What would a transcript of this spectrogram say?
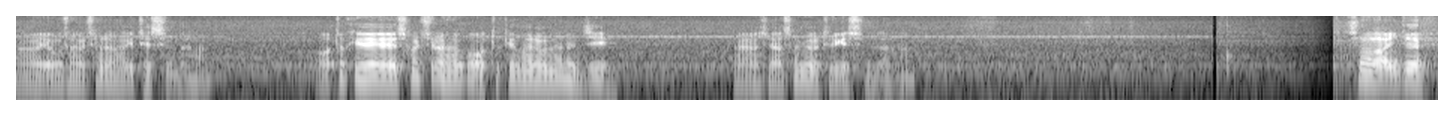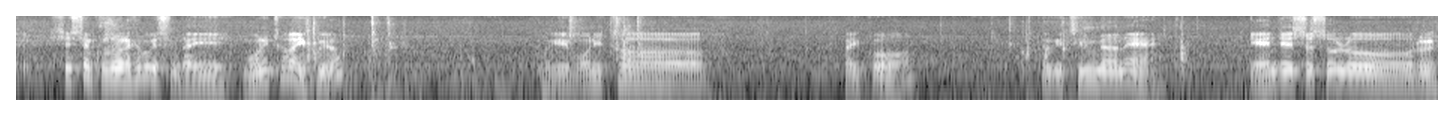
어, 영상을 촬영하게 됐습니다. 어떻게 설치를 하고 어떻게 활용을 하는지 아, 제가 설명을 드리겠습니다. 자, 이제 시스템 구성을 해보겠습니다. 이 모니터가 있고요. 여기 모니터가 있고 여기 뒷면에 이 NDS 솔로를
